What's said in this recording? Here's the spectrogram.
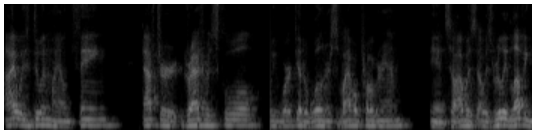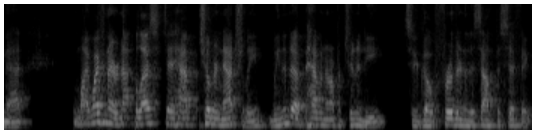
I was doing my own thing. After graduate school, we worked at a wilderness survival program. And so I was I was really loving that. My wife and I are not blessed to have children naturally. We ended up having an opportunity to go further into the South Pacific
